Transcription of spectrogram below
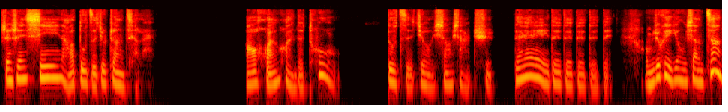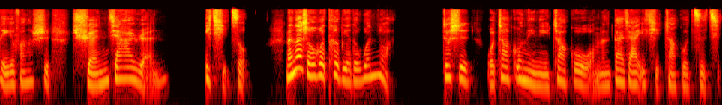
深深吸，然后肚子就胀起来。然后缓缓的吐，肚子就消下去。对对对对对对，我们就可以用像这样的一个方式，全家人一起做。那那时候会特别的温暖，就是我照顾你，你照顾我们，大家一起照顾自己。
